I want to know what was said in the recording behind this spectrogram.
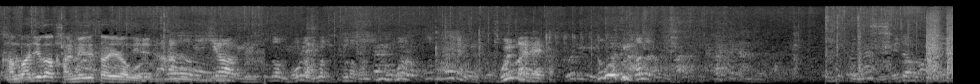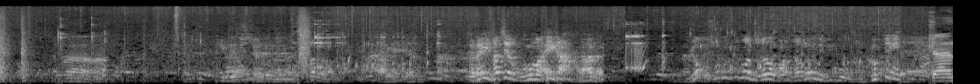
간바지가 갈매기살이라고 그러고 나 가서 기하게 너 몰라 이거 주나 뭘뭘 많이 너무 가. 여기 소금 만 내가 만나고 이거 지금 걱정이. 짠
